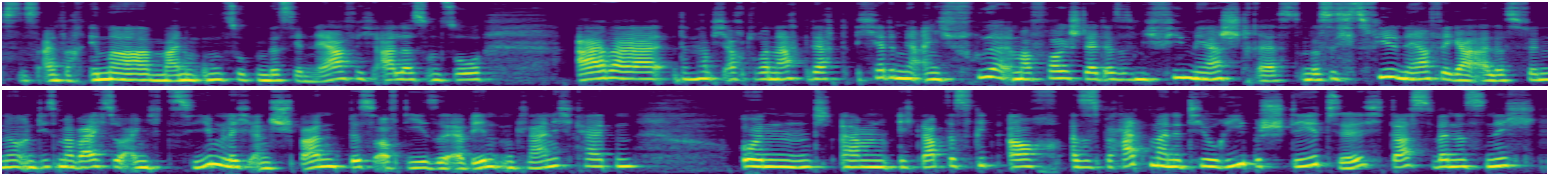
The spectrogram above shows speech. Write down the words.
es ist einfach immer meinem Umzug ein bisschen nervig alles und so. Aber dann habe ich auch drüber nachgedacht, ich hätte mir eigentlich früher immer vorgestellt, dass es mich viel mehr stresst und dass ich es viel nerviger alles finde. Und diesmal war ich so eigentlich ziemlich entspannt, bis auf diese erwähnten Kleinigkeiten. Und ähm, ich glaube, das liegt auch, also es hat meine Theorie bestätigt, dass wenn es nicht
